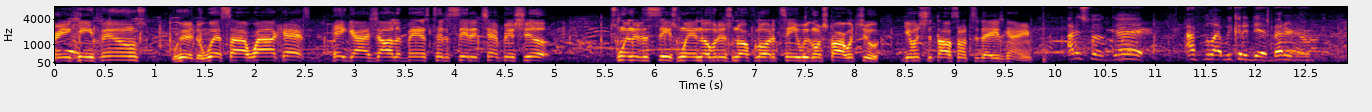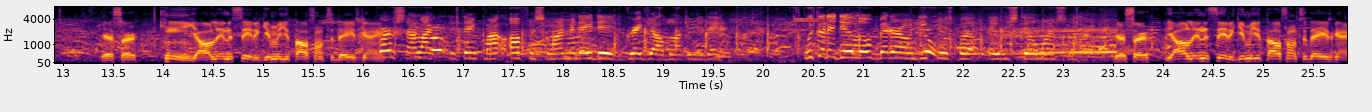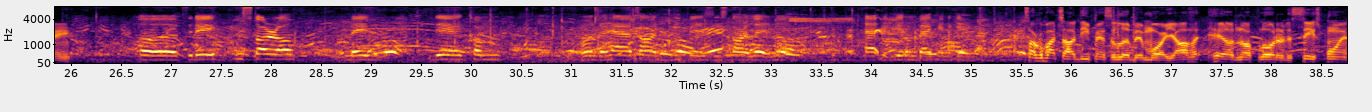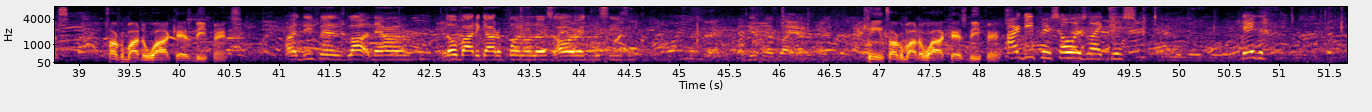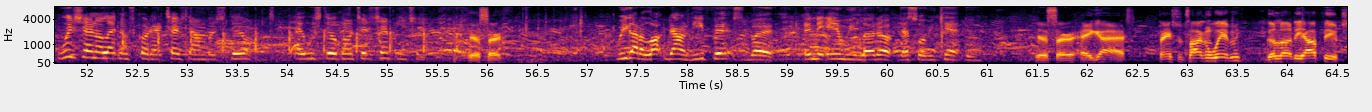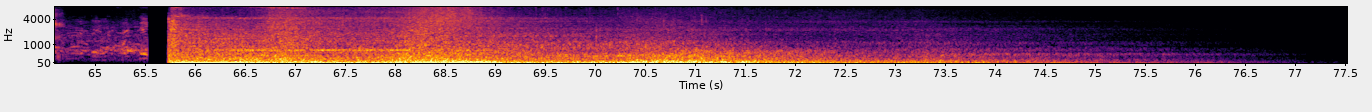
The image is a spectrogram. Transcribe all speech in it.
Jones. We're here at the Westside Wildcats. Hey guys, y'all advanced to the city championship. 20 to 6 win over this North Florida team. We're gonna start with you. Give us your thoughts on today's game. I just feel good. I feel like we could have did better though. Yes, sir. King, y'all in the city. Give me your thoughts on today's game. First, I'd like to thank my offensive linemen. They did a great job blocking today. We could have did a little better on defense, but hey, we still won. So. Yes, sir. Y'all in the city. Give me your thoughts on today's game. Uh, today we started off amazing. Then come on the halftime, the defense just started letting up. Had to get them back in the game. Talk about y'all defense a little bit more. Y'all held North Florida to six points. Talk about the Wildcats defense. Our defense locked down. Nobody got a point on us all regular season. Defense like that. King, talk about the Wildcats defense. Our defense always like this. They, we shouldn't have let them score that touchdown, but still, hey, we still going to the championship. Yes, sir. We got a lockdown defense, but in the end we let up. That's what we can't do. Yes, sir. Hey, guys, thanks for talking with me. Good luck to y'all future.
